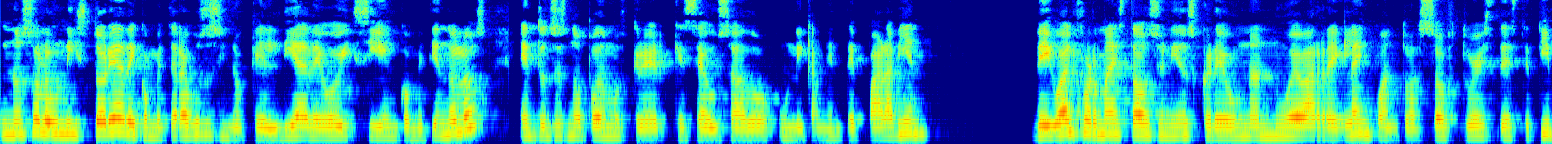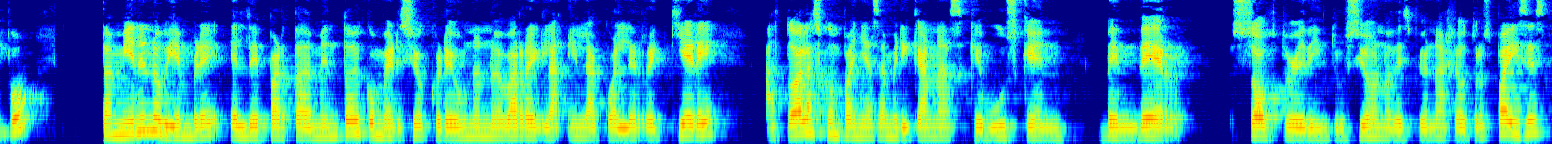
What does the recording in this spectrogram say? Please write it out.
no solo una historia de cometer abusos, sino que el día de hoy siguen cometiéndolos, entonces no podemos creer que sea usado únicamente para bien. De igual forma, Estados Unidos creó una nueva regla en cuanto a softwares de este tipo. También en noviembre, el Departamento de Comercio creó una nueva regla en la cual le requiere a todas las compañías americanas que busquen vender software de intrusión o de espionaje a otros países,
